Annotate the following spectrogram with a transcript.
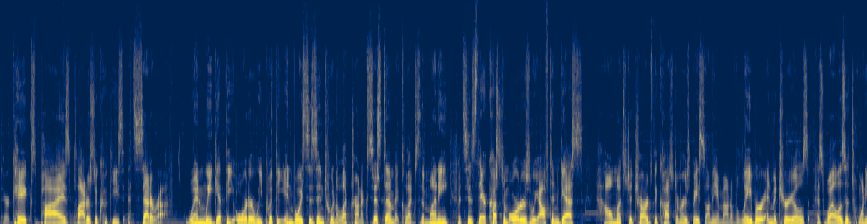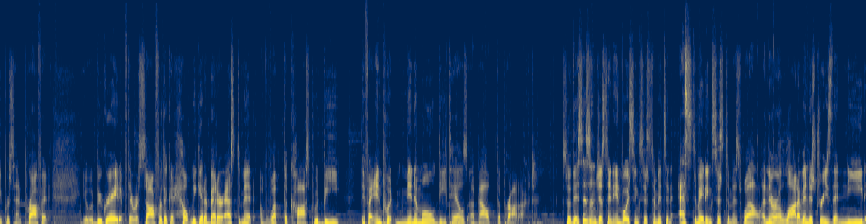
There are cakes, pies, platters of cookies, etc. When we get the order, we put the invoices into an electronic system, it collects the money. But since they're custom orders, we often guess how much to charge the customers based on the amount of labor and materials, as well as a 20% profit. It would be great if there was software that could help me get a better estimate of what the cost would be if I input minimal details about the product. So this isn't just an invoicing system, it's an estimating system as well. And there are a lot of industries that need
